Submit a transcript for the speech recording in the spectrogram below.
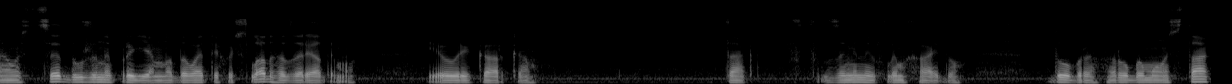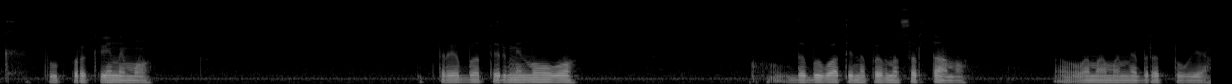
А ось це дуже неприємно. Давайте хоч сладга зарядимо. І Орікарка. Так, замінив Лемхайду. Добре, робимо ось так. Тут прокинемо. Треба терміново добивати, напевно, сартану. Вона мене дратує.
